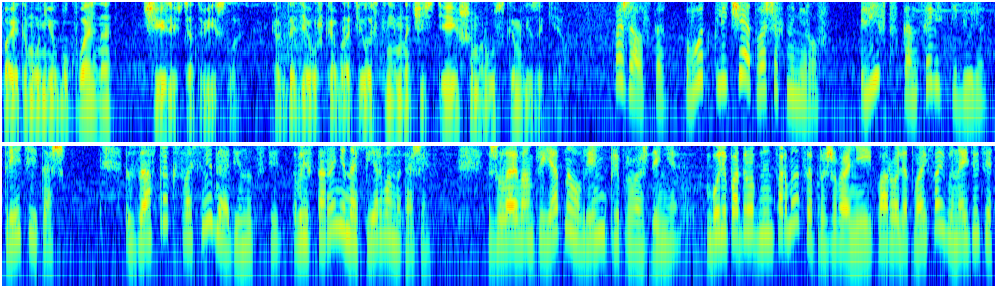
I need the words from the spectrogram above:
Поэтому у нее буквально челюсть отвисла, когда девушка обратилась к ним на чистейшем русском языке. Пожалуйста, вот ключи от ваших номеров. Лифт в конце вестибюля, третий этаж. Завтрак с 8 до 11 в ресторане на первом этаже. Желаю вам приятного времяпрепровождения. Более подробную информацию о проживании и пароль от Wi-Fi вы найдете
